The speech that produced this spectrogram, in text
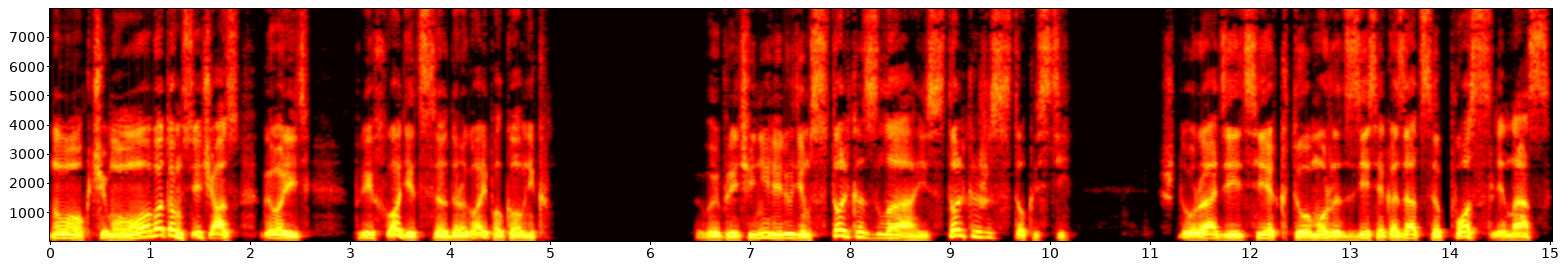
Ну, к чему об этом сейчас говорить? Приходится, дорогой полковник. Вы причинили людям столько зла и столько жестокости, что ради тех, кто может здесь оказаться после нас,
